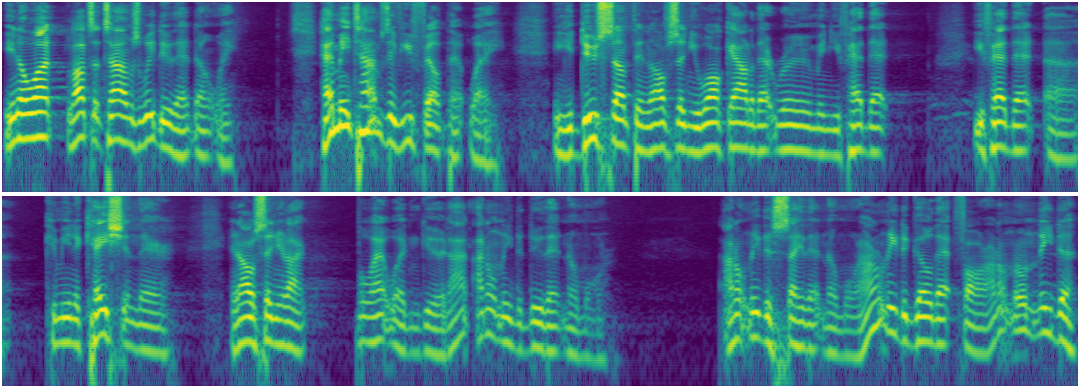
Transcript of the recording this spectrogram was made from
You know what? Lots of times we do that, don't we? How many times have you felt that way? And you do something, and all of a sudden you walk out of that room, and you've had that, you've had that uh, communication there, and all of a sudden you're like, "Boy, that wasn't good. I, I don't need to do that no more. I don't need to say that no more. I don't need to go that far. I don't need to."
